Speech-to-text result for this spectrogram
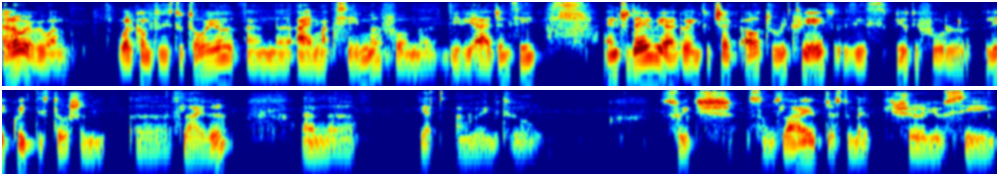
Hello everyone, welcome to this tutorial and uh, I'm Maxime from uh, Divi Agency. And today we are going to check how to recreate this beautiful liquid distortion uh, slider. And uh, yeah I'm going to switch some slides just to make sure you see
